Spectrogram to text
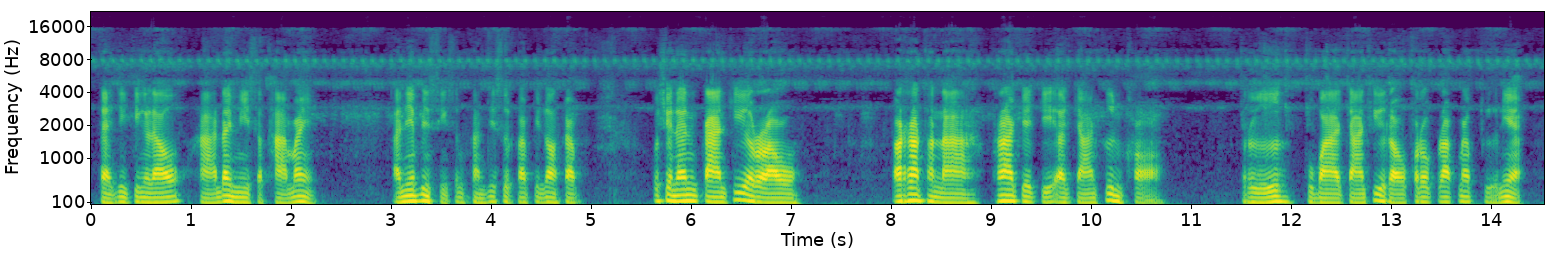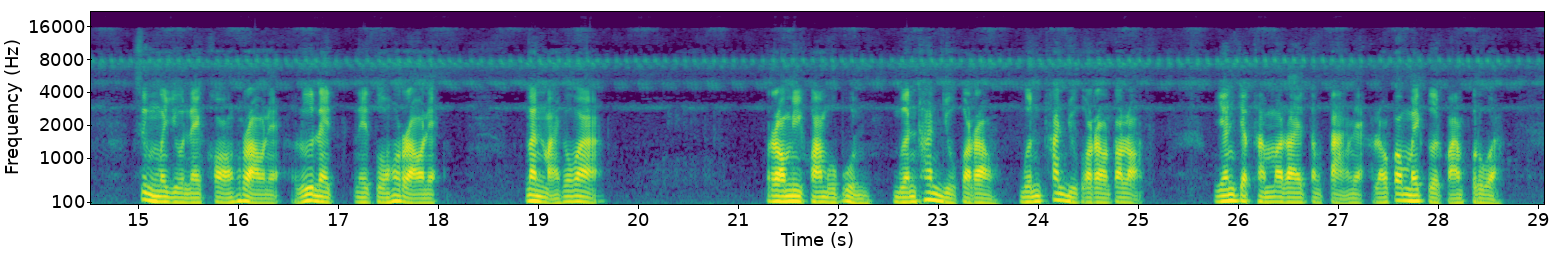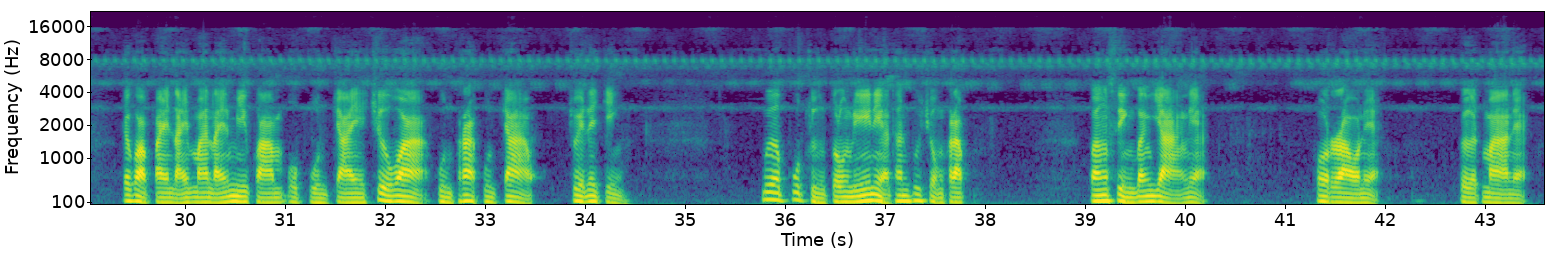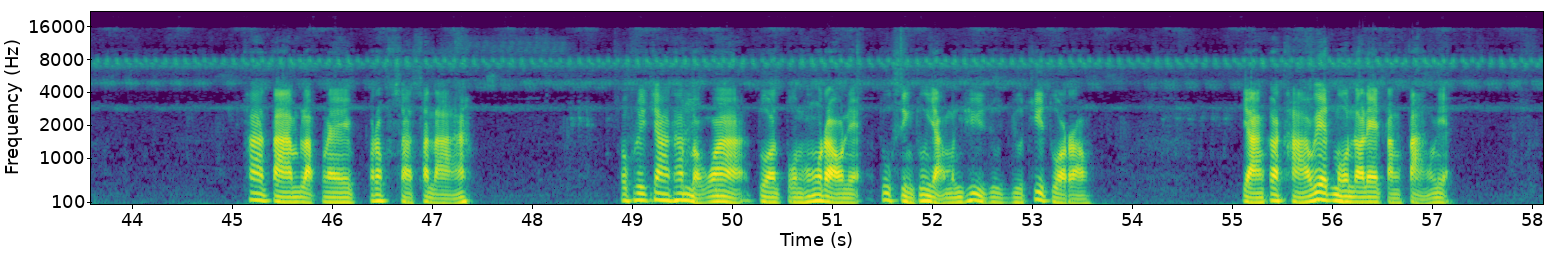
แต่จริงๆแล้วหาได้มีศรัทธาไม่ อันนี้เป็นสิ่งสำคัญที่สุดครับพี่น้องครับ เพราะฉะนั้นการที่เราอาราธนาพระเจจิอาจารย์ขึ้นคอหรือครูบาอาจารย์ที่เราเคารพรักนับถือเนี่ยซึ่งมาอยู่ในคอของเราเนี่ยหรือในในตัวของเราเนี่ยนั่นหมายความว่า เรามีความอบอุ่น เหมือนท่านอยู่กับเรา เหมือนท่านอยู่กับเราตลอดยันจะทำอะไรต่างๆ เนี่ย เราก็ไม่เกิดความกลัวแล้วก็ไปไหนมาไหนมีความอบอุ่นใจ เชื่อว่าคุณพระคุณเจ้าช่วยได้จริง เมื่อพูดถึงตรงนี้เนี่ย ท่านผู้ชมครับ บางสิ่งบางอย่างเนี่ยพวกเราเนี่ยเกิดมาเนี่ย ถ้าตามหลักในพระศาสนา พระพุทธเจ้าท่านบอกว่าตัวตนของเราเนี่ย ทุกสิ่งทุกอย่างมันที่อยู่ที่ตัวเรา อย่างคาถาเวทมนต์อะไรต่าง ๆ เนี่ย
